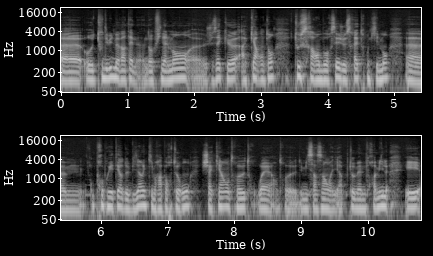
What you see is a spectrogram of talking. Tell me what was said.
euh, au tout début de ma vingtaine. Donc finalement, euh, je sais qu'à 40 ans, tout sera remboursé, je serai tranquillement propriétaire de biens qui me rapporteront chacun entre, ouais, entre 2500, on va dire plutôt même 3000 et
